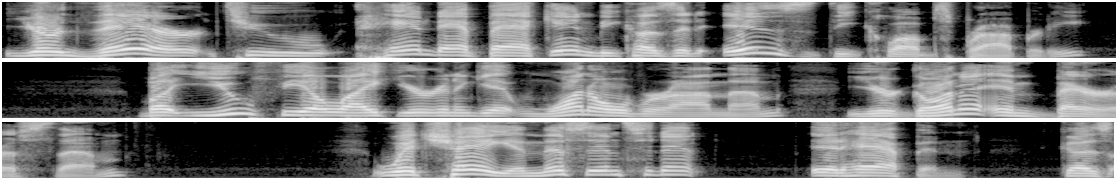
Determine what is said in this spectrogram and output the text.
You're there to hand that back in because it is the club's property but you feel like you're going to get one over on them. You're going to embarrass them. Which, hey, in this incident, it happened because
